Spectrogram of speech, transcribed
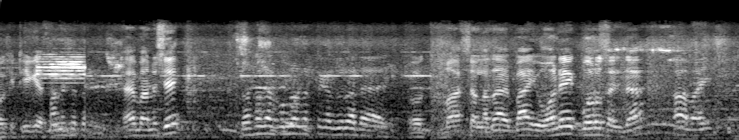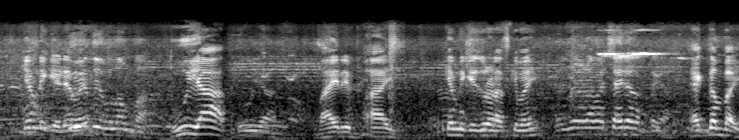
ওকে ঠিক আছে। হ্যাঁ মানুষে? দশ হাজার পনেরো হাজার টাকা জোড়া দেয়। ওকে মাশাল্লাহ ভাই অনেক বড় সাইজ না? হ্যাঁ ভাই। কেমনি কি এটা ভাই? দুই লম্বা। দুই হাত? দুই হাজার ভাই রে ভাই। কেমনি কি জোড়া আজকে ভাই? এই ভাই চার হাজার টাকা। একদম ভাই।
